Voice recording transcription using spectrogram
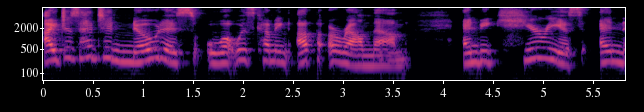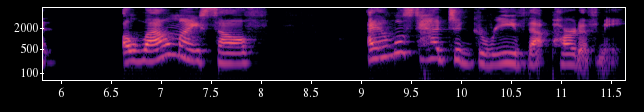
I just had to notice what was coming up around them and be curious and allow myself. I almost had to grieve that part of me.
